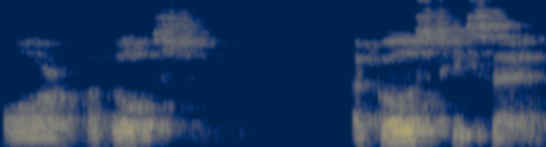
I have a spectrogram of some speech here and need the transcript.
or a ghost. A ghost, he said,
